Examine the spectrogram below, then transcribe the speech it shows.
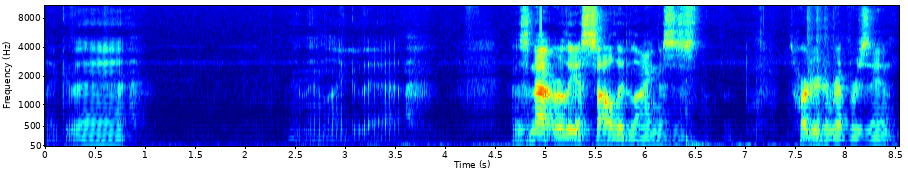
like that, and then like that. This is not really a solid line. This is harder to represent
